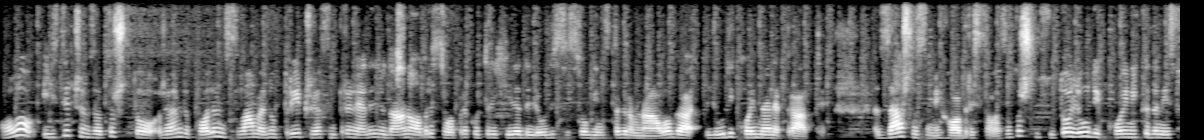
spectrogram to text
Ovo ističem zato što želim da podelim sa vama jednu priču. Ja sam pre nedelju dana obrisala preko 3000 ljudi sa svog Instagram naloga, ljudi koji mene prate. Zašto sam ih obrisala? Zato što su to ljudi koji nikada nisu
